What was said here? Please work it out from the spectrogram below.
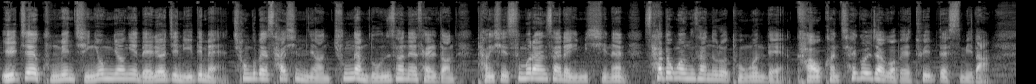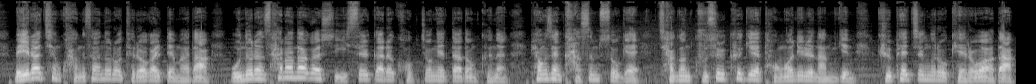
일제 국민징용령이 내려진 이듬해 1940년 충남 논산에 살던 당시 21살의 임 씨는 사도광산으로 동원돼 가혹한 채굴 작업에 투입됐습니다. 매일 아침 광산으로 들어갈 때마다 오늘은 살아나갈 수 있을까를 걱정했다던 그는 평생 가슴 속에 작은 구슬 크기의 덩어리를 남긴 규폐증으로 괴로워하다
